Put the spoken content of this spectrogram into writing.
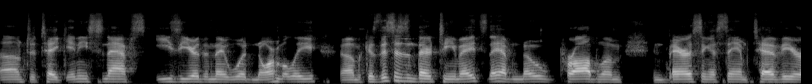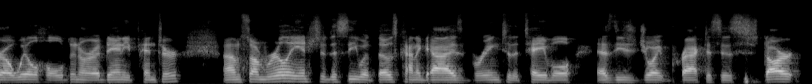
um, to take any snaps easier than they would normally um, because this isn't their teammates. They have no problem embarrassing a Sam Tevi or a Will Holden or a Danny Pinter. Um, so I'm really interested to see what those kind of guys bring to the table as these joint practices start.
